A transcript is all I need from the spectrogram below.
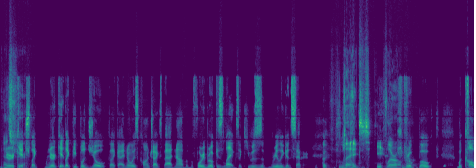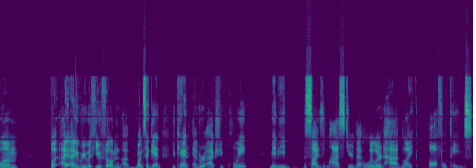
That's Nurkic, fair. like Nurkic, like people joke, like I know his contract's bad now, but before he broke his legs, like he was a really good center. Legs, He, plural. he broke both. McCollum, but I, I agree with you, Phil. I'm uh, once again, you can't ever actually point, maybe besides last year, that Lillard had like awful teams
